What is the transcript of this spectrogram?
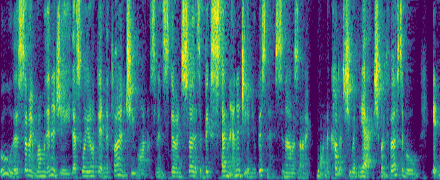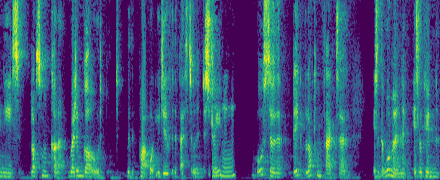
Oh, there's something wrong with energy. That's why you're not getting the clients you want. Something's going slow. There's a big stagnant energy in your business. And I was like, What, the colours? She went, Yeah. She went, First of all, it needs lots more colour, red and gold, with part of what you do for the festival industry. Mm-hmm. Also, the big blocking factor is that the woman is looking,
